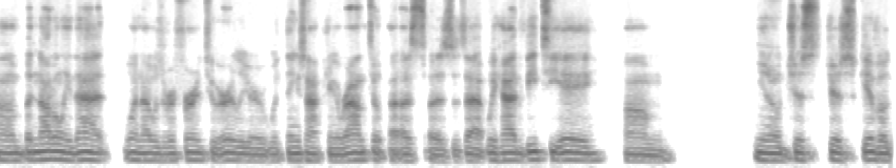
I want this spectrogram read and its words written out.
Um, but not only that, when I was referring to earlier with things happening around to us, is that we had VTA, um, you know, just just give a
